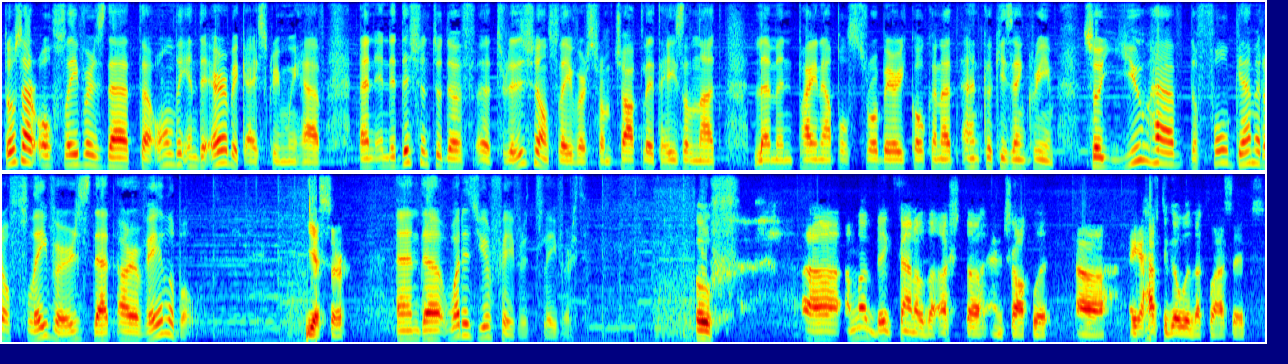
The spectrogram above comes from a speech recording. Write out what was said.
Those are all flavors that uh, only in the Arabic ice cream we have. And in addition to the f- uh, traditional flavors from chocolate, hazelnut, lemon, pineapple, strawberry, coconut, and cookies and cream. So you have the full gamut of flavors that are available. yes, sir. And uh, what is your favorite flavor? Oof. Uh, I'm a big fan of the ashta and chocolate uh, I have to go with the classics.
